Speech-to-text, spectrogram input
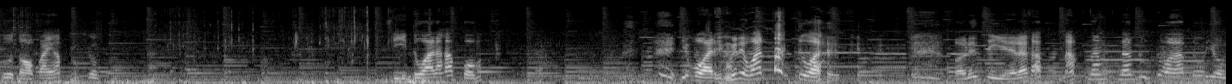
ตัวต่อไปครับท่านผู้ชมสี่ตัวแล้วครับ ผมที่บอดยังไม่ได้วัดตั้งตัวตอนนี้สี่แล้วนะครับ นับนับนับทุกตัวครับท่านผู้ชม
